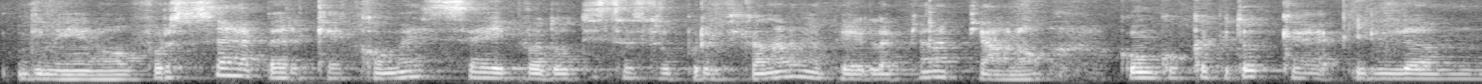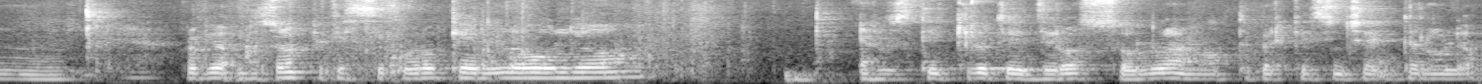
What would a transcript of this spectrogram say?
di meno, forse perché come se i prodotti stessero purificando la mia pelle piano piano, comunque ho capito che il... Um, proprio non sono più che sicuro che l'olio e lo stick lo utilizzerò solo la notte perché sinceramente l'olio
